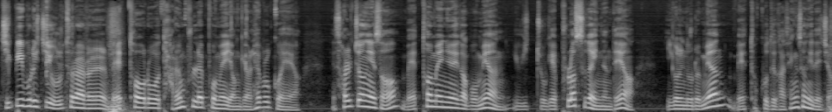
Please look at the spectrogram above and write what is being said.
Zigbee Bridge Ultra를 Matter로 다른 플랫폼에 연결해 볼 거예요. 설정에서 Matter 메뉴에 가보면 위쪽에 플러스가 있는데요. 이걸 누르면 Matter 코드가 생성이 되죠.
